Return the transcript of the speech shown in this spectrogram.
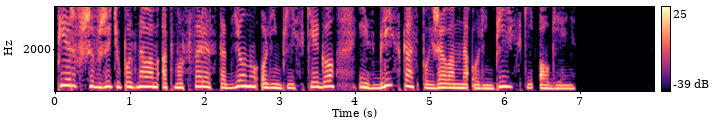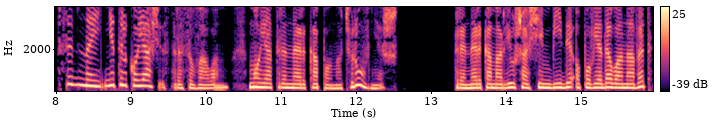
pierwszy w życiu poznałam atmosferę stadionu olimpijskiego i z bliska spojrzałam na olimpijski ogień. W Sydney nie tylko ja się stresowałam, moja trenerka ponoć również. Trenerka Mariusza Siembidy opowiadała nawet,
